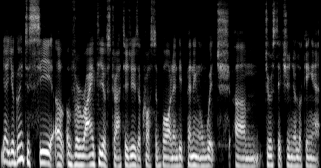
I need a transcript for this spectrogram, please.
Yeah, you're going to see a, a variety of strategies across the board, and depending on which um, jurisdiction you're looking at.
